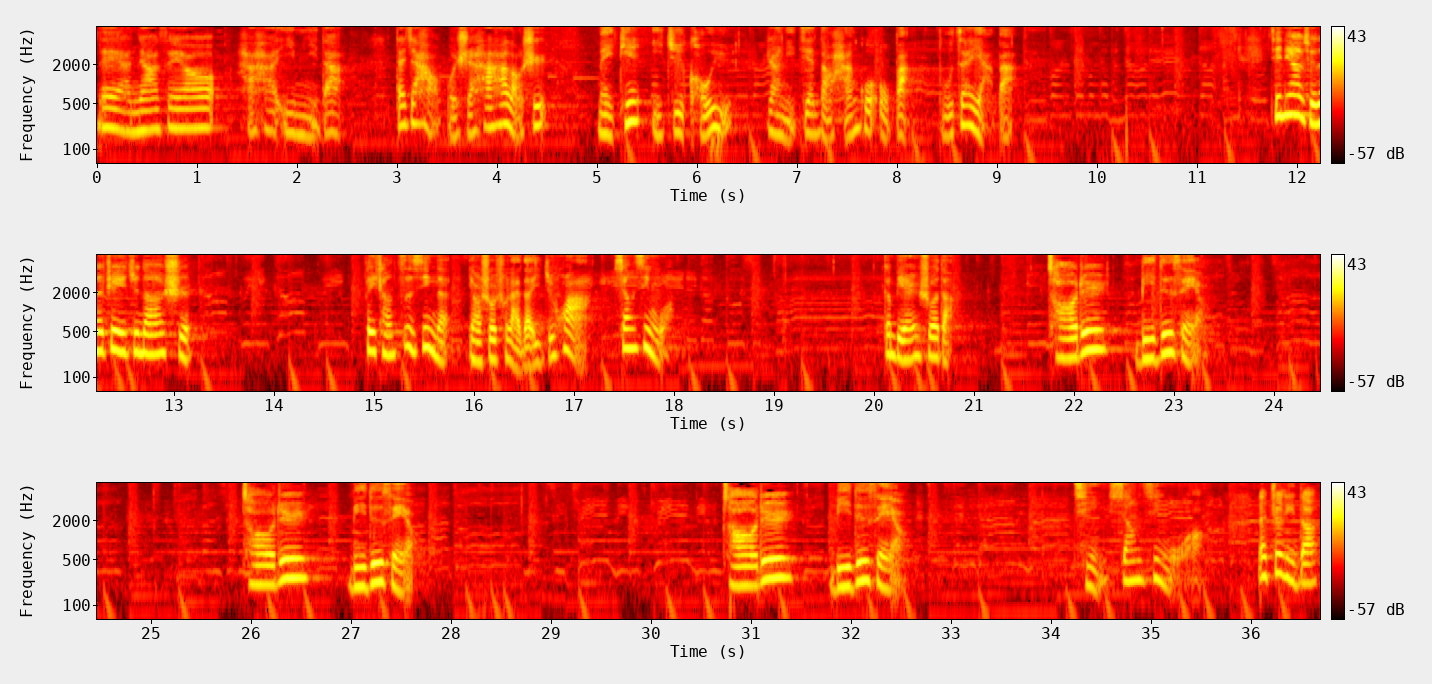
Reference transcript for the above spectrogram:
네안녕하세 요， 哈哈伊米达，大家好，我是哈哈老师。每天一句口语，让你见到韩国欧巴不再哑巴。今天要学的这一句呢，是非常自信的要说出来的一句话、啊，相信我，跟别人说的，저를믿으세 요， 저를믿으세 요。 저를믿으세 요。 请相信我。那这里的“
